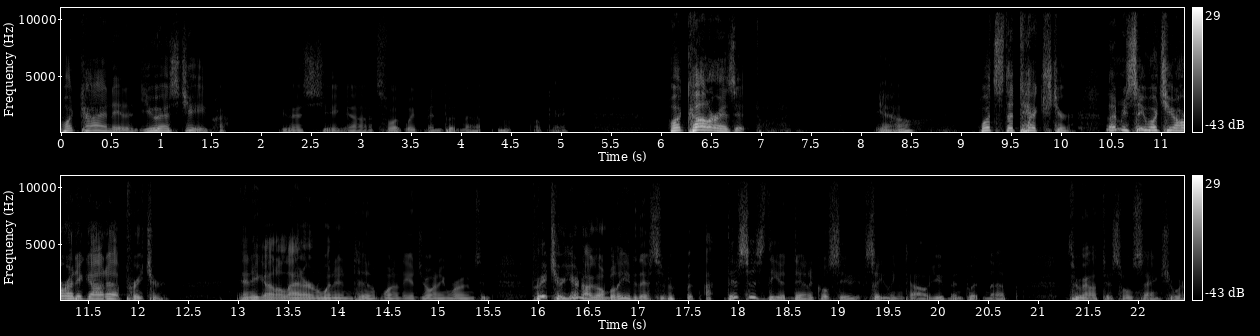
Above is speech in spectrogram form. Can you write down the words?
what kind is it? USG. USG, yeah, that's what we've been putting up. Hmm, okay. What color is it? Yeah. What's the texture? Let me see what you already got up, preacher. And he got a ladder and went into one of the adjoining rooms. And, preacher, you're not going to believe this, but, this is the identical ceiling tile you've been putting up throughout this whole sanctuary.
